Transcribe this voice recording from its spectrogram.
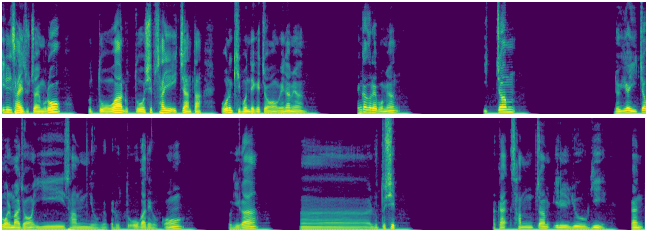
1 사이 숫자이므로 루트 5와 루트 5 10 사이에 있지 않다. 이거는 기본 되겠죠. 왜냐면 생각을 해보면 2점 여기가 2점 얼마죠? 2, 3, 6 여기 루트 5가 되겠고 여기가 어, 루트 10 아까 3.162 그러니까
